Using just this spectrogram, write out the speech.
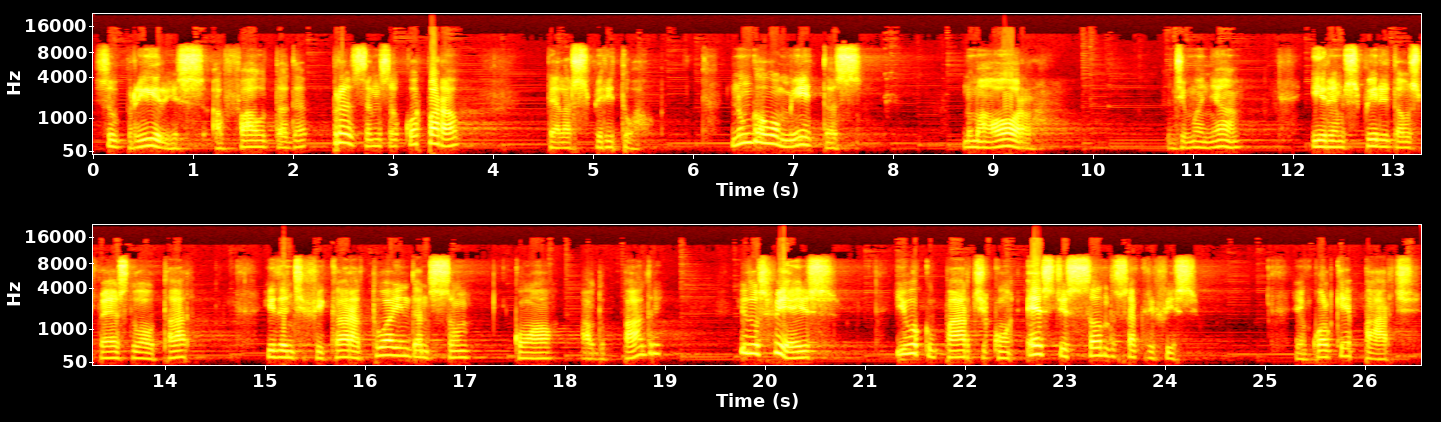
suprires a falta da presença corporal pela espiritual. Nunca omitas, numa hora de manhã, ir em espírito aos pés do altar, identificar a tua intenção com a, a do Padre e dos fiéis e ocupar-te com este santo sacrifício, em qualquer parte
